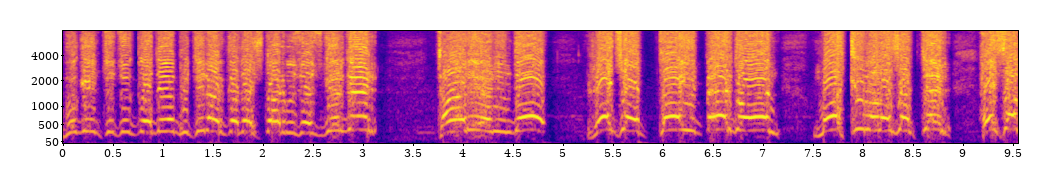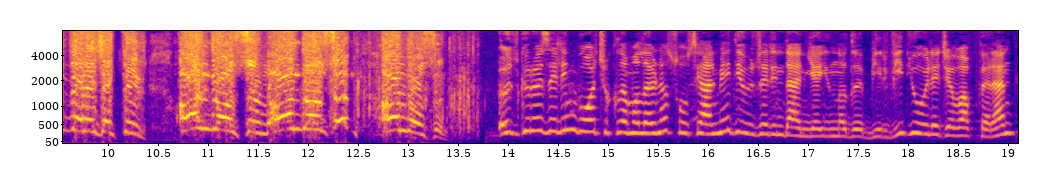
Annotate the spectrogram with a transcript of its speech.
Bugün tutukladığı bütün arkadaşlarımız özgürdür. Tarih önünde Recep Tayyip Erdoğan mahkum olacaktır. Hesap verecektir. Andolsun, andolsun, andolsun. Özgür Özel'in bu açıklamalarına sosyal medya üzerinden yayınladığı bir video ile cevap veren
